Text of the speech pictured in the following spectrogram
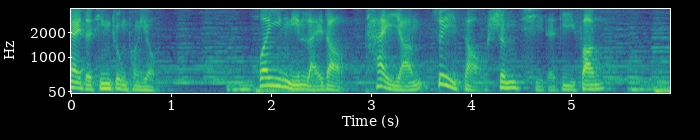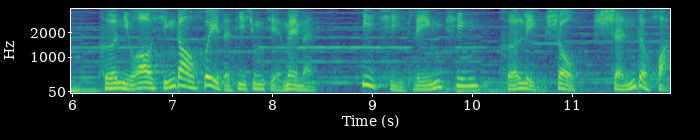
爱的听众朋友，欢迎您来到太阳最早升起的地方，和纽奥行道会的弟兄姐妹们一起聆听和领受神的话。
